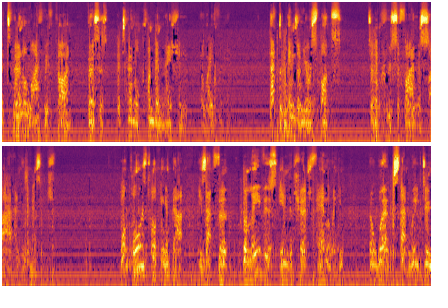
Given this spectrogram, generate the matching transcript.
eternal life with God versus eternal condemnation away from Him. That depends on your response to the crucified Messiah and His message. What Paul is talking about is that for believers in the church family, the works that we do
